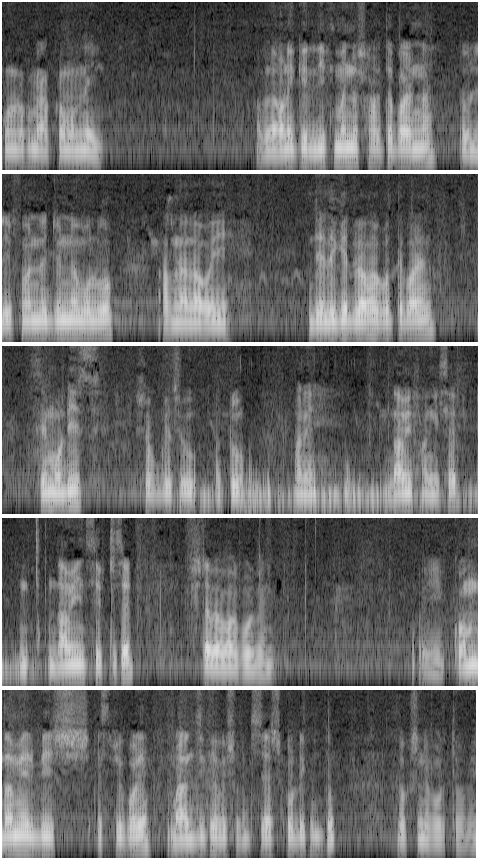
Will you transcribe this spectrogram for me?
কোনো রকমের আক্রমণ নেই। আপনারা অনেকে লিফ মাইনার সারতে পারেন না, তো লিফ মাইনারের জন্য বলব আপনারা ওই ডেলিগেট ব্যবহার করতে পারেন। সিমোডিস সব কিছু একটু মানে দামি ফাঙ্গিসাইড দামি ইনসেকটিসাইড সেটা ব্যবহার করবেন। ওই কম দামের বিষ স্প্রে করে বাণিজ্যিকভাবে সবজি চাষ করলে কিন্তু লোকসানে পড়তে হবে।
